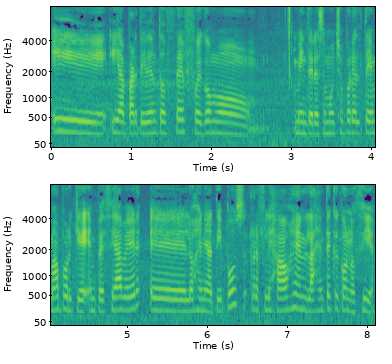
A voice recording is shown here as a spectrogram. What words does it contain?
y, y a partir de entonces fue como me interesé mucho por el tema porque empecé a ver eh, los geneatipos reflejados en la gente que conocía.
